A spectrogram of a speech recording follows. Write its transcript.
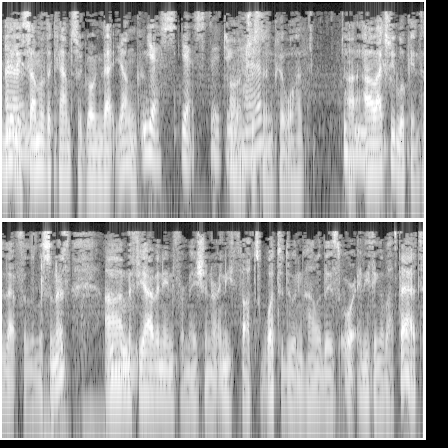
Really, um, some of the camps are going that young. Yes, yes, they do. Oh, interesting. Have. Okay, we'll have. Uh, mm-hmm. I'll actually look into that for the listeners. Um, mm-hmm. If you have any information or any thoughts what to do in holidays or anything about that,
